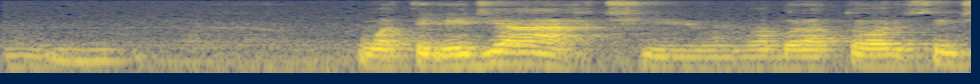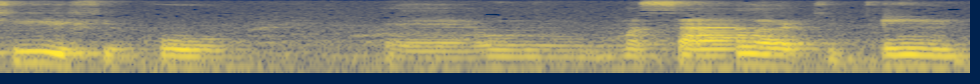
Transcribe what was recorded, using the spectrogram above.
Um, um ateliê de arte, um laboratório científico, uma sala que tem,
